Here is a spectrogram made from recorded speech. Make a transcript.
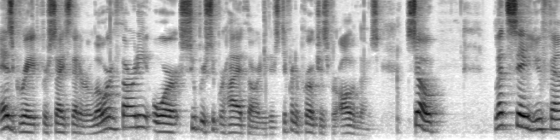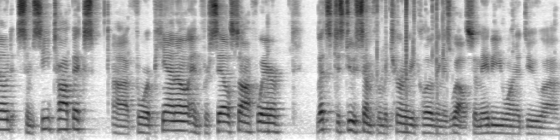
as great for sites that are lower authority or super, super high authority. There's different approaches for all of those. So let's say you found some seed topics uh, for piano and for sales software. Let's just do some for maternity clothing as well. So maybe you want to do, uh,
